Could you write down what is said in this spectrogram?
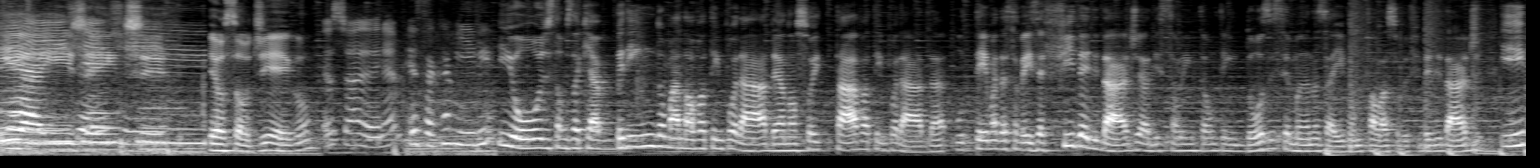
E aí, gente? Eu sou o Diego. Eu sou a Ana. Eu sou a Camille. E hoje estamos aqui abrindo uma nova temporada, é a nossa oitava temporada. O tema dessa vez é fidelidade, a lição então tem 12 semanas aí, vamos falar sobre fidelidade. E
